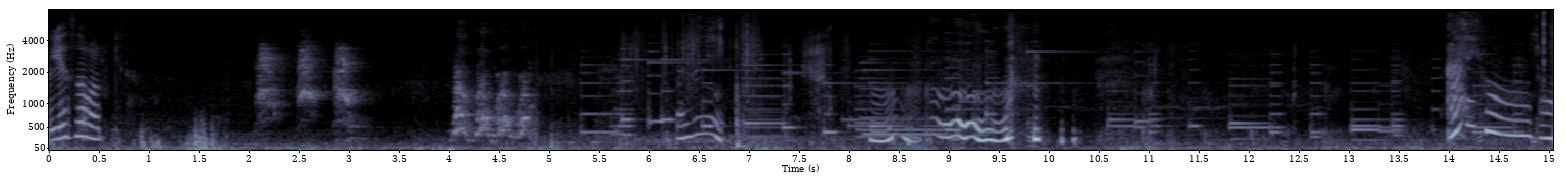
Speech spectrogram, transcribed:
알겠어 마루키다 한순이 음. 아이고 좋아.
